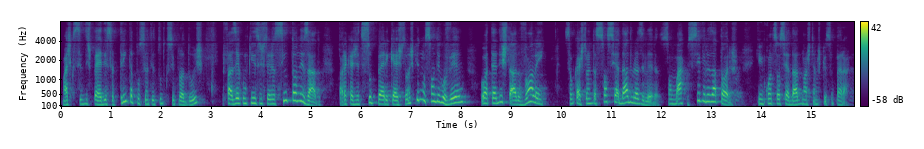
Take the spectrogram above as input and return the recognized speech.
mas que se desperdiça 30% de tudo que se produz, e fazer com que isso esteja sintonizado para que a gente supere questões que não são de governo ou até de Estado, vão além. São questões da sociedade brasileira, são marcos civilizatórios que, enquanto sociedade, nós temos que superar.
